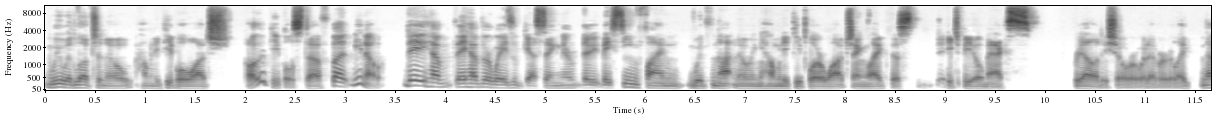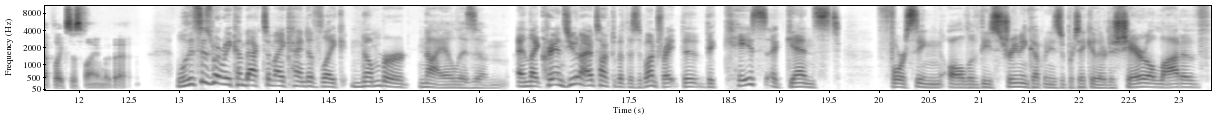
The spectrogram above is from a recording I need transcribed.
We would love to know how many people watch other people's stuff, but you know, they have they have their ways of guessing. They're, they they seem fine with not knowing how many people are watching like this HBO Max reality show or whatever. Like Netflix is fine with that. Well, this is where we come back to my kind of like number nihilism. And like Cranz, you and I have talked about this a bunch, right? The the case against forcing all of these streaming companies in particular to share a lot of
